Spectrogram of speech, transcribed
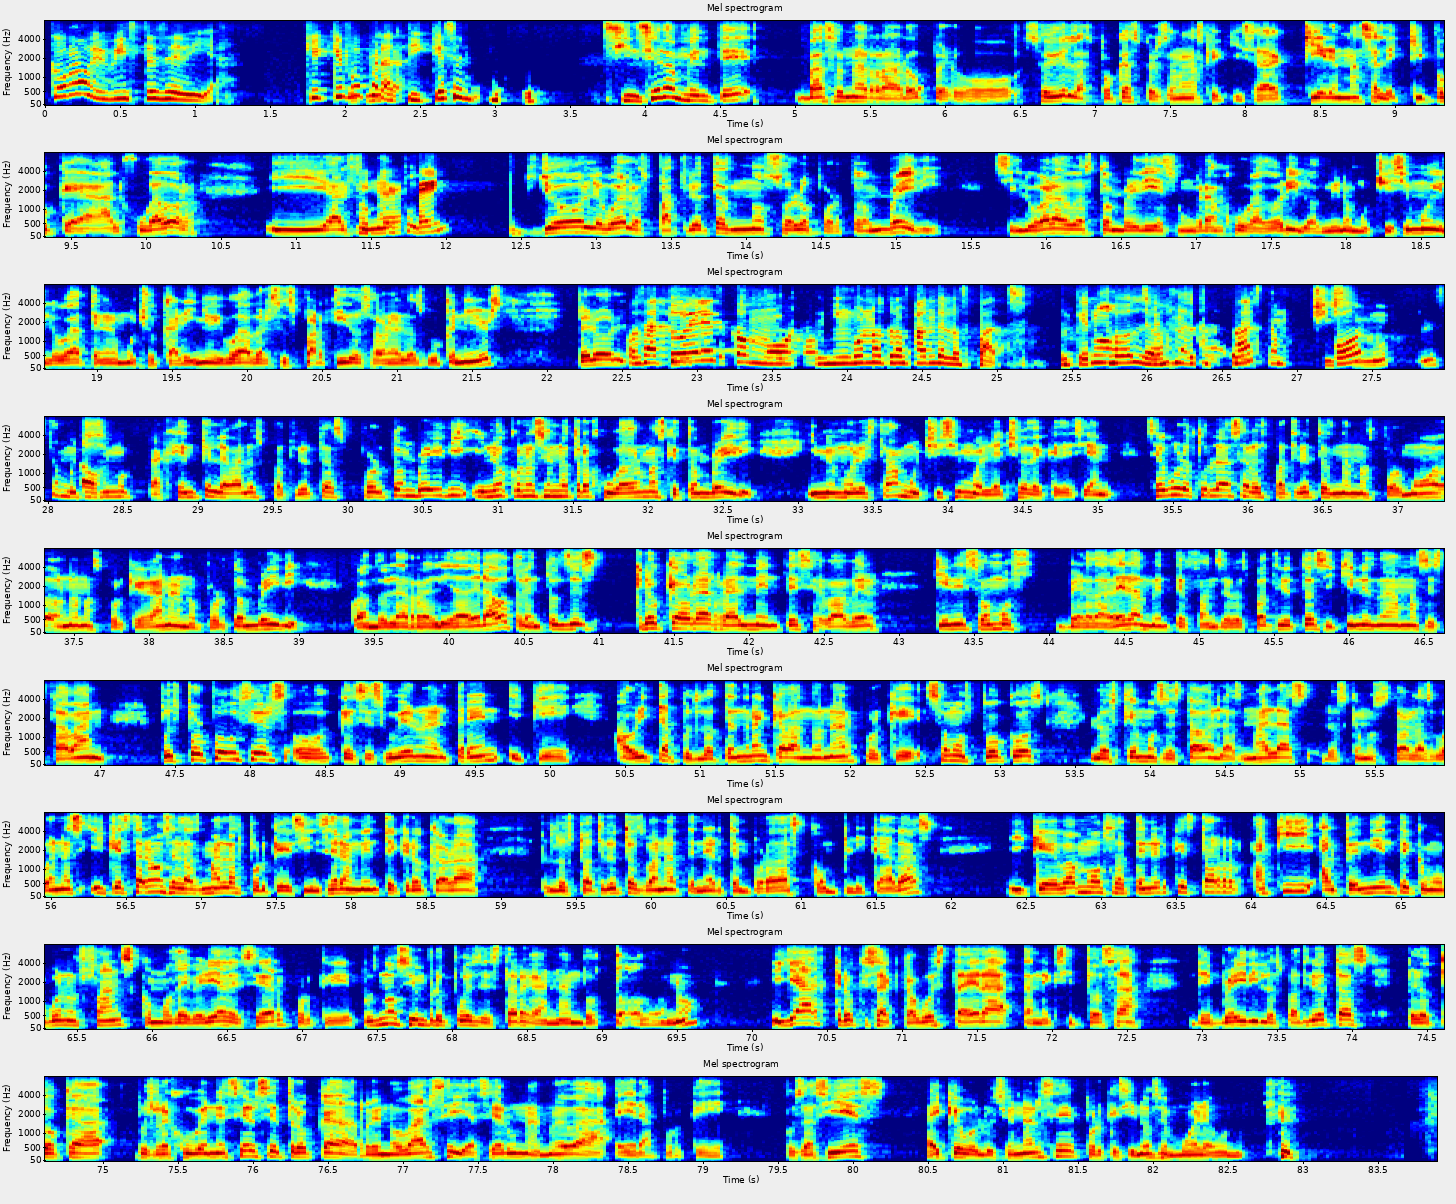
¿Cómo viviste ese día? ¿Qué, qué fue para ti? ¿Qué sentiste? Sinceramente, va a sonar raro, pero soy de las pocas personas que quizá quiere más al equipo que al jugador. Y al final, pues, yo le voy a los Patriotas no solo por Tom Brady. Sin lugar a dudas, Tom Brady es un gran jugador y lo admiro muchísimo y le voy a tener mucho cariño y voy a ver sus partidos ahora en los Buccaneers. Pero o sea, tú eres como ningún otro fan de los Pats, porque todos le van a los Pats. muchísimo, molesta muchísimo que la gente le va a los Patriotas por Tom Brady y no conocen otro jugador más que Tom Brady. Y me molestaba muchísimo el hecho de que decían, seguro tú le vas a los Patriotas nada más por moda o nada más porque ganan o por Tom Brady, cuando la realidad era otra. Entonces, creo que ahora realmente se va a ver quiénes somos verdaderamente fans de los Patriotas y quiénes nada más estaban pues por posers o que se subieron al tren y que ahorita pues lo tendrán que abandonar porque somos pocos los que hemos estado en las malas, los que hemos estado en las buenas y que estaremos en las malas porque sinceramente creo que ahora pues los Patriotas van a tener temporadas complicadas y que vamos a tener que estar aquí al pendiente como buenos fans como debería de ser porque pues no siempre puedes estar ganando todo, ¿no? Y ya creo que se acabó esta era tan exitosa de Brady y los Patriotas, pero toca pues rejuvenecerse, toca renovarse y hacer una nueva era, porque pues así es, hay que evolucionarse porque si no se muere uno.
